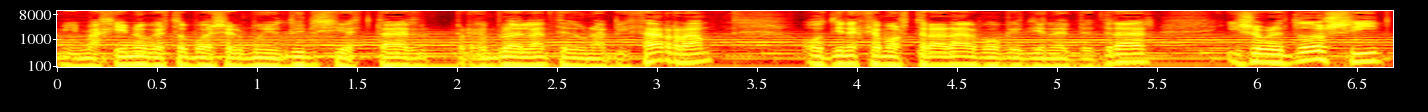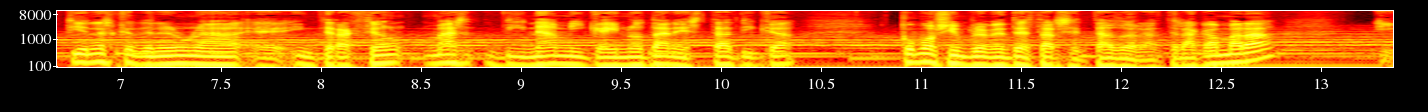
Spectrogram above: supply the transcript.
me imagino que esto puede ser muy útil si estás, por ejemplo, delante de una pizarra o tienes que mostrar algo que tienes detrás y sobre todo si tienes que tener una eh, interacción más dinámica y no tan estática como simplemente estar sentado delante de la cámara y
